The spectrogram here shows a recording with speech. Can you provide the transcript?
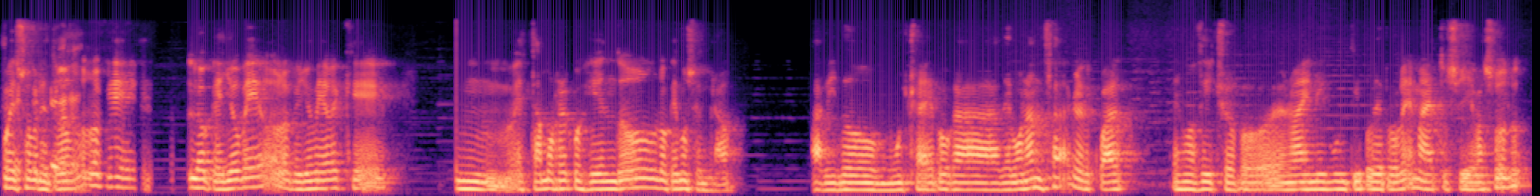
Pues sobre todo lo que, lo que yo veo, lo que yo veo es que estamos recogiendo lo que hemos sembrado. Ha habido mucha época de bonanza, en el cual hemos dicho, pues no hay ningún tipo de problema, esto se lleva solo.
